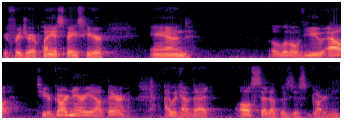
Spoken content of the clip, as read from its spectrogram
refrigerator. Plenty of space here and a little view out to your garden area out there. I would have that all set up as just garden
